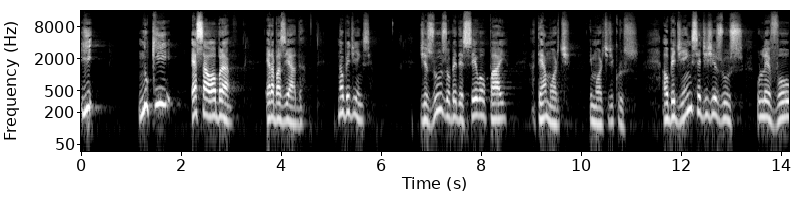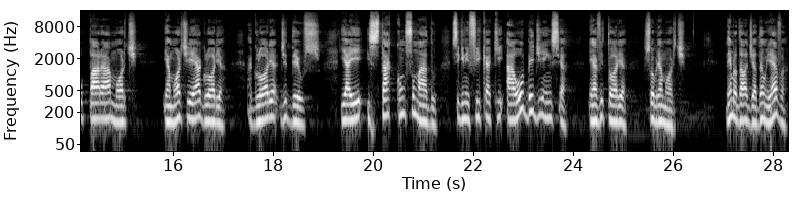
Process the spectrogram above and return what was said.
E no que essa obra era baseada? Na obediência. Jesus obedeceu ao Pai até a morte e morte de cruz. A obediência de Jesus o levou para a morte. E a morte é a glória, a glória de Deus. E aí está consumado. Significa que a obediência é a vitória sobre a morte. Lembra da de Adão e Eva?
